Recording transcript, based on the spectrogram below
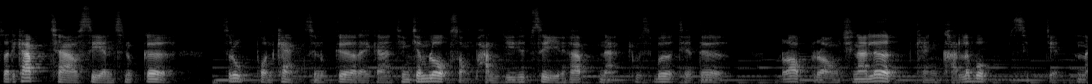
สวัสดีครับ ชาวเซียนสนุกเกอร์ สรุปผลแข่งสนุกเกอร์รายการชิงแชมป์โลก 2024 นะครับณ Crucible Theater รอบรองชนะเลิศ แข่งขันระบบ 17 ใน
